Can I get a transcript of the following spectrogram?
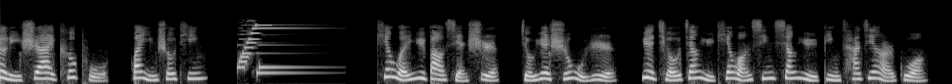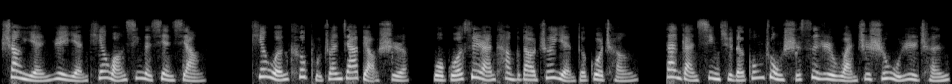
这里是爱科普，欢迎收听。天文预报显示，九月十五日，月球将与天王星相遇并擦肩而过，上演月掩天王星的现象。天文科普专家表示，我国虽然看不到遮掩的过程，但感兴趣的公众十四日晚至十五日晨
